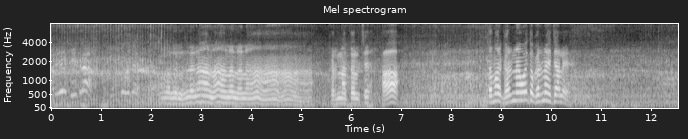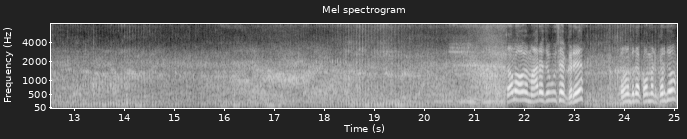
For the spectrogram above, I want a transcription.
અરે ઢેકરા, સમજો બધા. લા લા લા લા ઘરના તલ છે. હા. તમારા ઘરના હોય તો ઘરના ચાલે. ચાલો, હવે મારે જવું છે ઘરે. તમે બધા કોમેન્ટ કરજો.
